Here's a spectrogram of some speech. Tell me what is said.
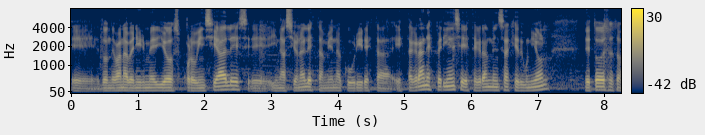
eh, donde van a venir medios provinciales eh, y nacionales también a cubrir esta, esta gran experiencia y este gran mensaje de unión de todos estos,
